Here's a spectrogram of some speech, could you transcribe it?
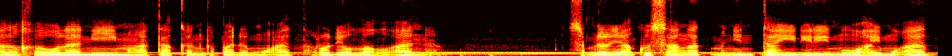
Al-Khawlani mengatakan kepada Mu'ad radhiyallahu anhu, Sebenarnya aku sangat menyintai dirimu wahai Mu'ad.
